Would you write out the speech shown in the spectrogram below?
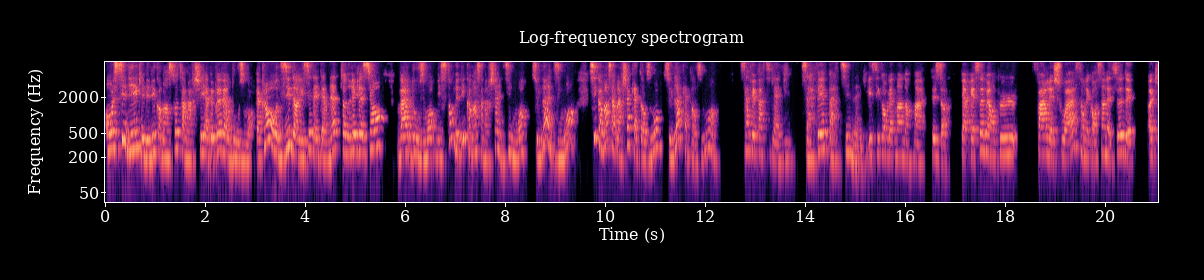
on le sait bien que les bébés commencent tous à marcher à peu près vers 12 mois. Fait que là, on dit dans les sites Internet, tu as une régression vers 12 mois. Mais si ton bébé commence à marcher à 10 mois, tu l'as à 10 mois. S'il commence à marcher à 14 mois, tu l'as à 14 mois. Ça fait partie de la vie. Ça fait partie de la vie. Et c'est complètement normal. C'est ça. Puis après ça, ben, on peut faire le choix, si on est conscient de ça, de OK,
